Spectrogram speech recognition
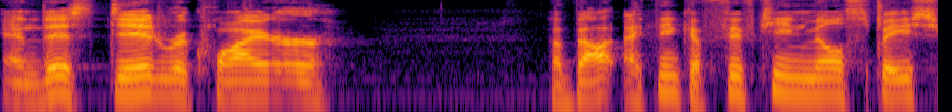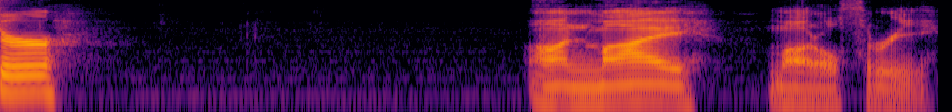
And this did require about, I think, a 15 mil spacer on my Model 3.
